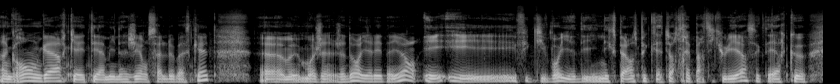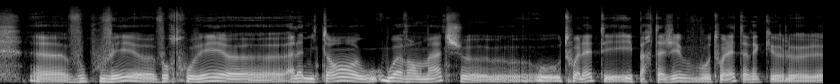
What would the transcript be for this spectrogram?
un grand hangar qui a été aménagé en salle de basket. Euh, moi, j'adore y aller d'ailleurs. Et, effectivement, il y a des, une expérience spectateur très particulière. C'est-à-dire que euh, vous pouvez euh, vous retrouver à la mi-temps ou, avant le match aux toilettes et, partager vos toilettes avec le,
